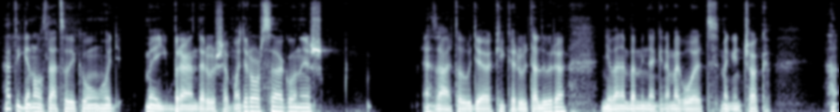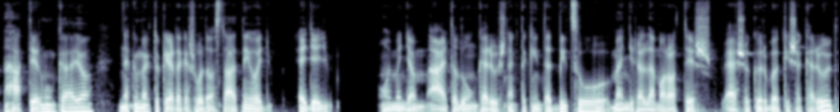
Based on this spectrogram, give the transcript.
Hát igen, az látszik, hogy melyik brand erősebb Magyarországon, és ezáltal ugye kikerült előre. Nyilván ebben mindenkinek meg volt megint csak háttérmunkája. Nekünk meg tök érdekes volt azt látni, hogy egy-egy hogy mondjam, általunk erősnek tekintett bicó mennyire lemaradt, és első körből ki se került.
